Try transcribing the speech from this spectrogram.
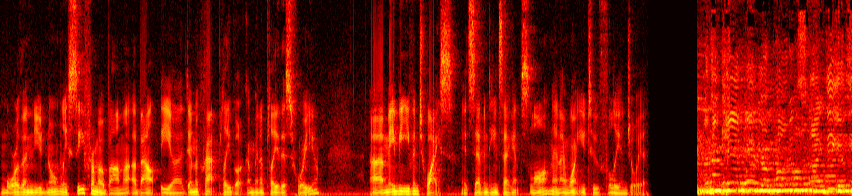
more than you'd normally see from Obama about the uh, Democrat playbook. I'm going to play this for you uh, maybe even twice. It's 17 seconds long, and I want you to fully enjoy it. If you can't hear your opponent's ideas,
